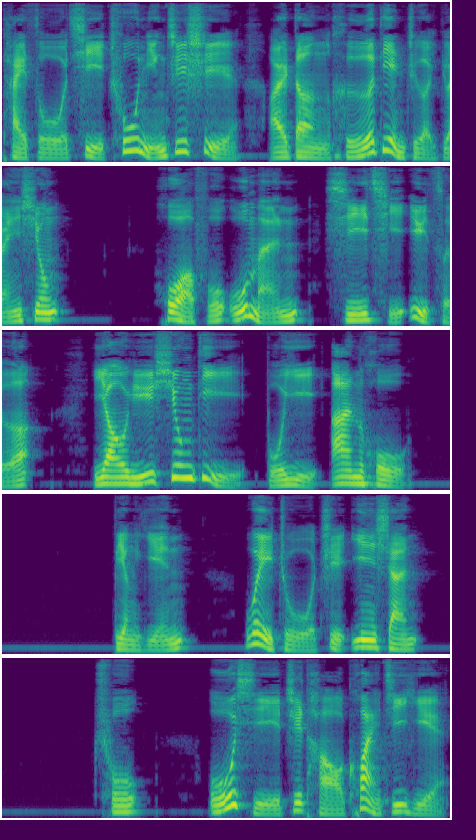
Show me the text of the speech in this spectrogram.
太祖弃出宁之事，而登和殿者元凶。祸福无门，悉其欲责。有余兄弟，不亦安乎？丙寅，魏主至阴山。初，吴喜之讨会稽也，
